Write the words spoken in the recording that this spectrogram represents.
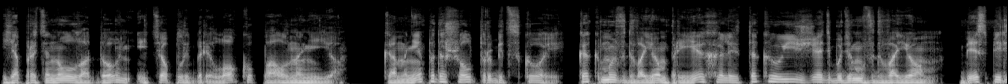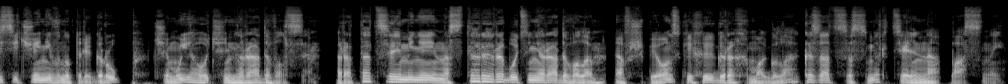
Я протянул ладонь, и теплый брелок упал на нее. Ко мне подошел Трубецкой. Как мы вдвоем приехали, так и уезжать будем вдвоем. Без пересечений внутри групп, чему я очень радовался. Ротация меня и на старой работе не радовала, а в шпионских играх могла оказаться смертельно опасной.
